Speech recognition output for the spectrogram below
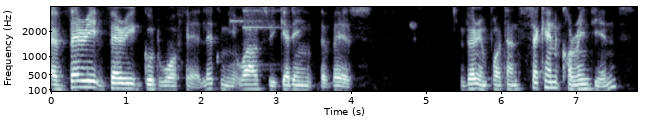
a very very good warfare. Let me whilst we're getting the verse very important. Second corinthians.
